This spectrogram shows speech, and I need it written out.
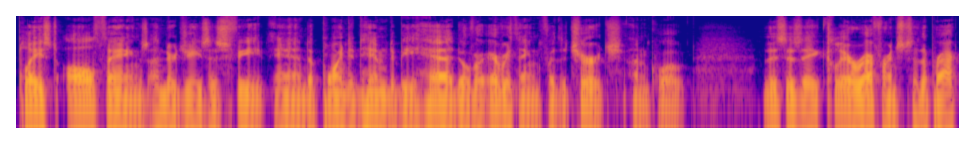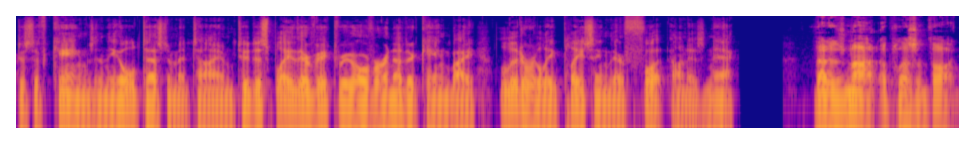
placed all things under Jesus' feet and appointed him to be head over everything for the church unquote. This is a clear reference to the practice of kings in the Old Testament time to display their victory over another king by literally placing their foot on his neck. That is not a pleasant thought.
